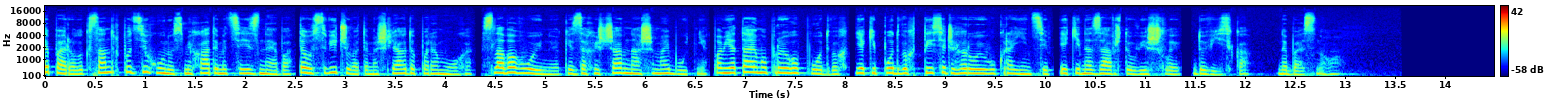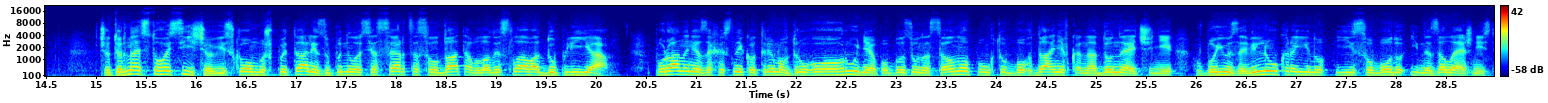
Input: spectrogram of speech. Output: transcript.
Тепер Олександр Подзігун усміхатиметься із неба та освічуватиме шлях до перемоги. Слава воїну, який захищав наше майбутнє. Пам'ятаємо про його подвиг, як і подвиг тисяч героїв українців, які назавжди увійшли до війська небесного. 14 січня у військовому шпиталі зупинилося серце солдата Владислава Дуплія. Поранення захисник отримав 2 грудня поблизу населеного пункту Богданівка на Донеччині в бою за вільну Україну, її свободу і незалежність.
